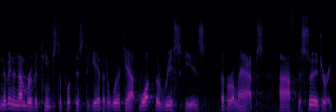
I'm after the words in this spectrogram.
and there have been a number of attempts to put this together to work out what the risk is of a relapse after surgery.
